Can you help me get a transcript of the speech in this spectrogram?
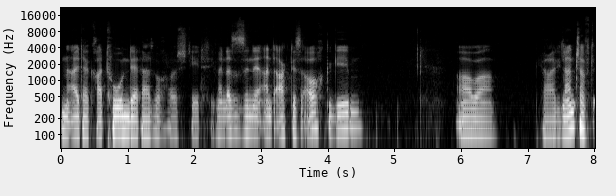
ein alter Kraton, der da so raussteht. Ich meine, das ist in der Antarktis auch gegeben. Aber ja, die Landschaft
